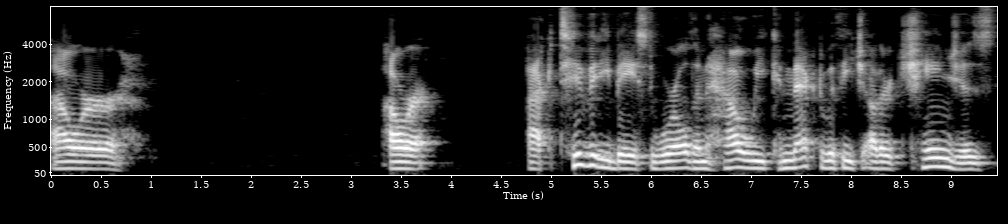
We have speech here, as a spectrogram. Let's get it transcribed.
our our activity based world and how we connect with each other changes,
